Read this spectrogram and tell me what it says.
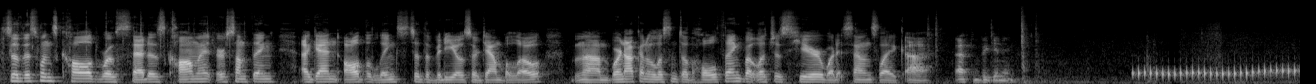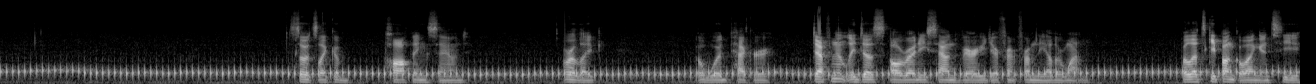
So this one's called Rosetta's Comet or something. Again, all the links to the videos are down below. Um, we're not going to listen to the whole thing, but let's just hear what it sounds like uh, at the beginning. So it's like a popping sound. Or like a woodpecker. Definitely does already sound very different from the other one. But let's keep on going and see.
